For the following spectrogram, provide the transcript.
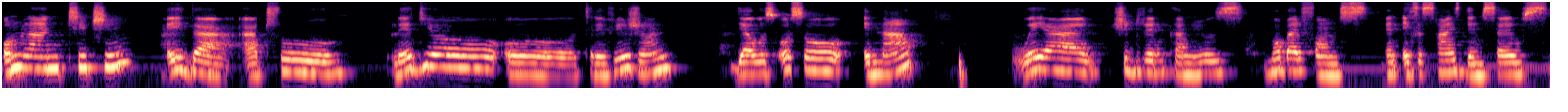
Online-Teaching, either through radio or television, there was also an app where children can use mobile phones and exercise themselves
